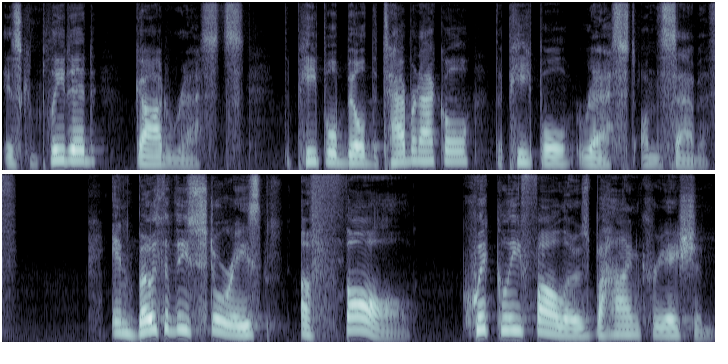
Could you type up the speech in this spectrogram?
is completed, God rests. The people build the tabernacle, the people rest on the Sabbath. In both of these stories, a fall quickly follows behind creation.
